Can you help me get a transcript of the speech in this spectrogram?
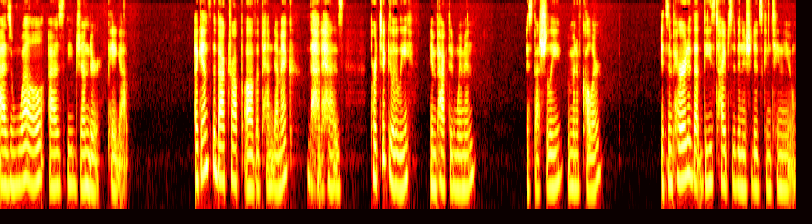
as well as the gender pay gap. Against the backdrop of a pandemic that has particularly impacted women, especially women of color, it's imperative that these types of initiatives continue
